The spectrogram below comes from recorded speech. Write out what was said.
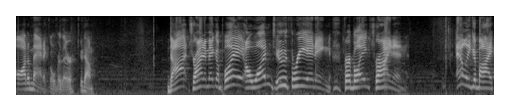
automatic over there. Two down. Dot trying to make a play. A one, two, three inning for Blake Treinen. Elly, goodbye.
